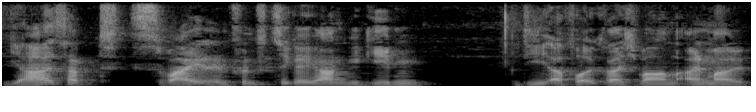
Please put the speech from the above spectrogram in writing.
Ja, es hat zwei in den 50er Jahren gegeben, die erfolgreich waren. Einmal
